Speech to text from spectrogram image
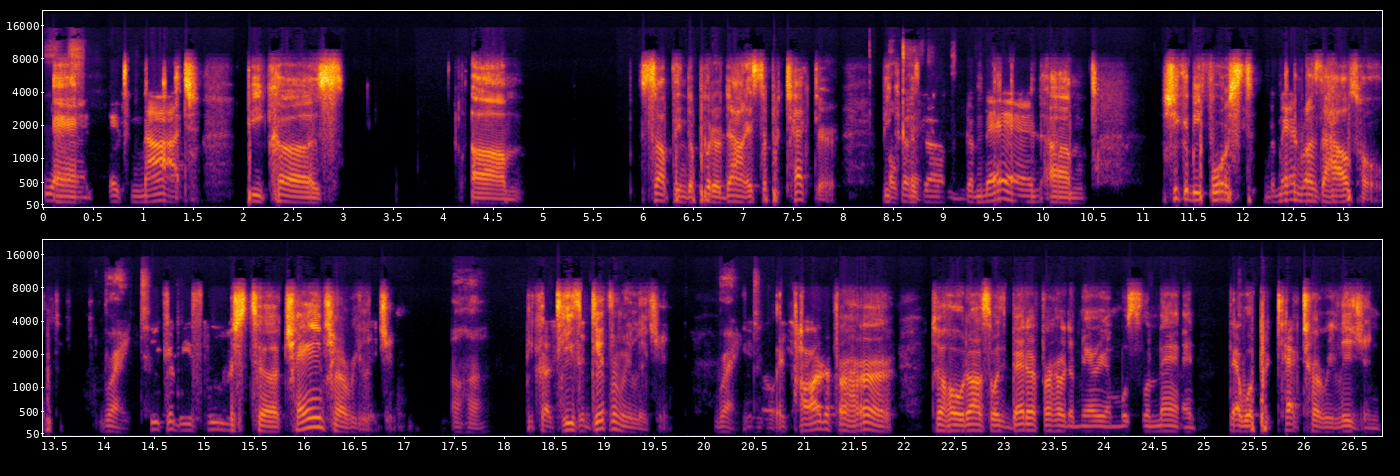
yes. and it's not because um something to put her down. It's to protect her because okay. um, the man um she could be forced. The man runs the household. Right. He could be forced to change her religion. Uh huh. Because he's a different religion. Right. You know, it's harder for her to hold on. So it's better for her to marry a Muslim man that will protect her religion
